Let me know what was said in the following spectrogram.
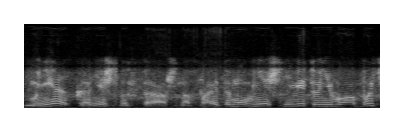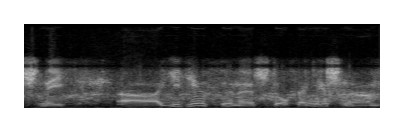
мне, конечно, страшно. Поэтому внешний вид у него обычный. А, единственное, что, конечно,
